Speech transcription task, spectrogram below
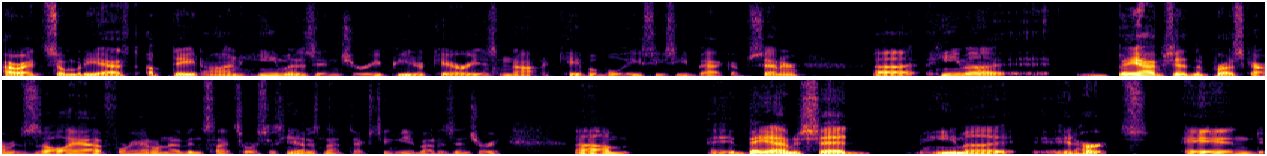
all right. Somebody asked update on Hima's injury. Peter Carey is not a capable ACC backup center. Uh, Hima, Boeheim said in the press conference, is all I have for you. I don't have inside sources. Hima's yeah. not texting me about his injury. Um, Boeheim said Hema, it hurts and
